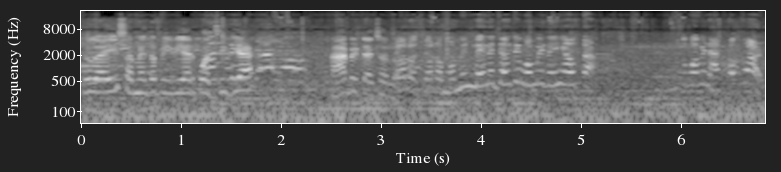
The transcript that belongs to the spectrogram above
તો ગઈ અમે તો પીવીઆર પહોંચી ગયા. હા બેટા ચલો. ચલો ચલો મમ્મીને લઈને જલ્દી મમ્મી નહીં આવતા. તું તો મમ્મીને પકડ.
